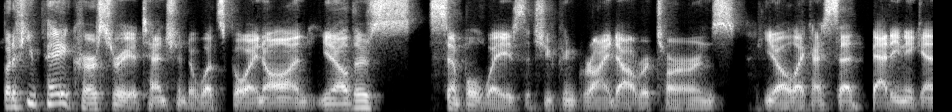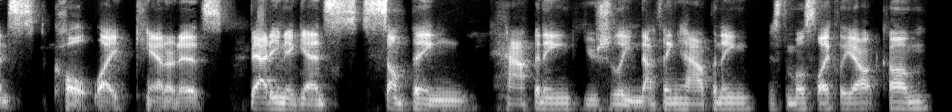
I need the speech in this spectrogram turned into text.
But if you pay cursory attention to what's going on, you know, there's simple ways that you can grind out returns. You know, like I said, betting against cult like candidates, betting against something happening, usually nothing happening is the most likely outcome.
